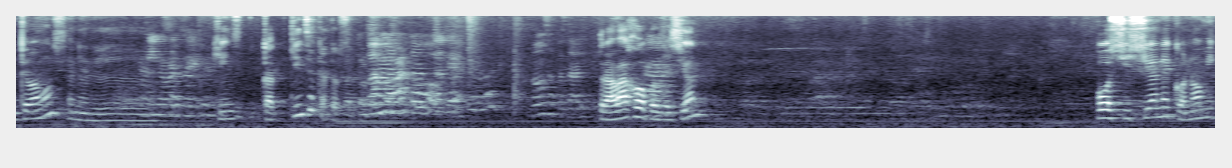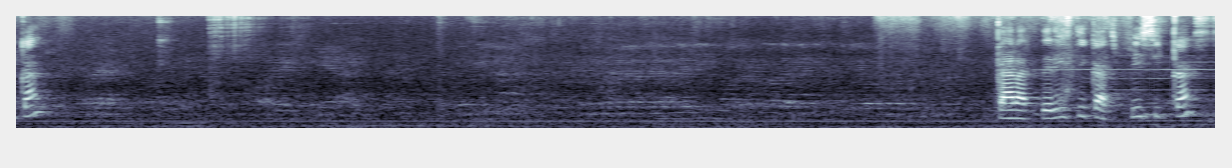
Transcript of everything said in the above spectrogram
¿En qué vamos? En el 15, 15 14. Vamos a pasar. Trabajo o profesión. Posición económica. Características físicas.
